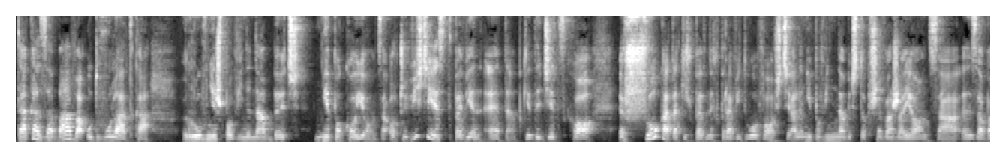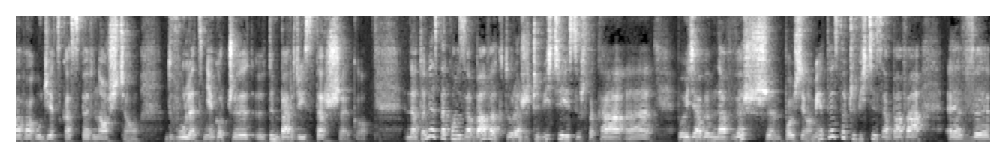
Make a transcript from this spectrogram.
Taka zabawa u dwulatka również powinna być niepokojąca. Oczywiście jest pewien etap, kiedy dziecko szuka takich pewnych prawidłowości, ale nie powinna być to przeważająca e, zabawa u dziecka z pewnością dwuletniego czy e, tym bardziej starszego. Natomiast taką zabawę, która rzeczywiście jest już taka, e, powiedziałabym, na wyższym poziomie, to jest oczywiście zabawa w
